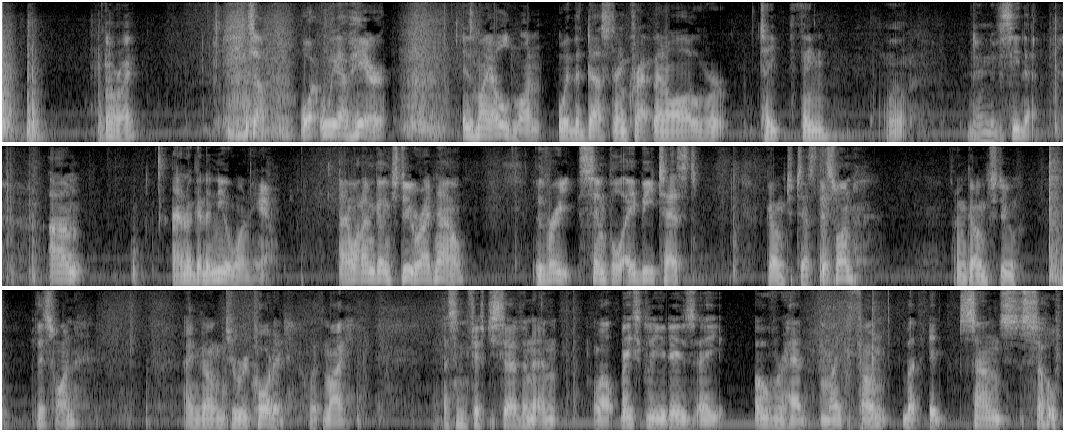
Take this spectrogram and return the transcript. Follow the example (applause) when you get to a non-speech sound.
Alright. So, what we have here is my old one with the dust and crap and all over tape thing. Oh, didn't even see that. Um, and we got a new one here. And what I'm going to do right now is a very simple A-B test. I'm going to test this one. I'm going to do this one. I'm going to record it with my SM57 and well basically it is a overhead microphone but it sounds (laughs) so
